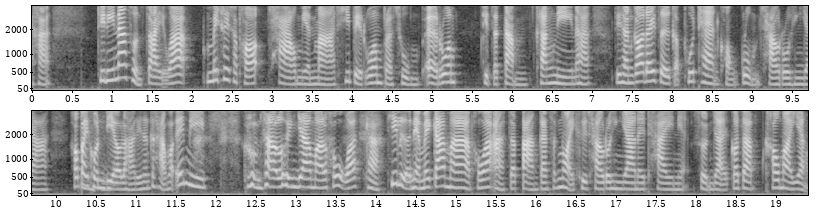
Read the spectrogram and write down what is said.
นะคะ ทีนี้น่าสนใจว่า ไม่ใช่เฉพาะชาวเมียนมาที่ไปร่วมประชุมเออร่วมกิจกรรมครั้งนี้นะคะ ดิฉันก็ได้เจอกับผู้แทนของกลุ่มชาวโรฮิงญาเขาไปคนเดียวเหรอคะดิฉันก็ถามว่าเอ๊ะมีกลุ่มชาวโรฮิงญามาแล้วเขาบอกว่าค่ะที่เหลือเนี่ยไม่กล้ามา เพราะว่าอาจจะต่างกันสักหน่อยคือชาวโรฮิงญาในไทยเนี่ยส่วนใหญ่ก็จะเข้ามาอย่าง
